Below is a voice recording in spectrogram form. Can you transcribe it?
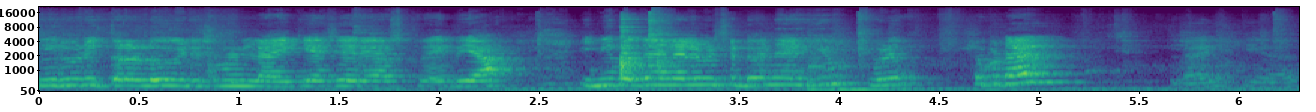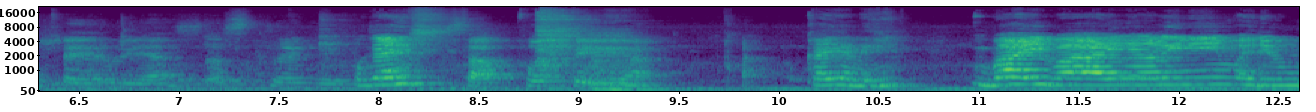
ഈ വീഡിയോ ഉള്ളൂ വീഡിയോ ലൈക്ക് ചെയ്യുക ഷെയർ ചെയ്യുക സബ്സ്ക്രൈബ് ചെയ്യുക. ഇനി ഇപ്പോഴത്തെ നല്ല വിളിച്ചിട്ട് തന്നെ ആയിരിക്കും ഇവിടെ ഇഷ്ടപ്പെട്ടാൽ ലൈക്ക് ചെയ്യുക ഷെയർ ചെയ്യുക സബ്സ്ക്രൈബ് ചെയ്യുക. സപ്പോർട്ട് ചെയ്യുക. കൈ ബൈ ബൈ ഞങ്ങൾ ഇനിയും വരും.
